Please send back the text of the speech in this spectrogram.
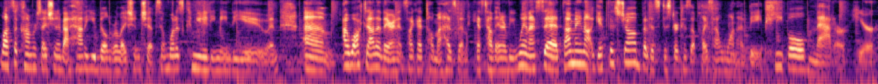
lots of conversation about how do you build relationships and what does community mean to you. And um, I walked out of there, and it's like I told my husband, he asked how the interview went. I said, I may not get this job, but this district is a place I want to be. People matter here.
